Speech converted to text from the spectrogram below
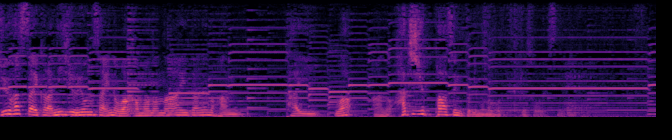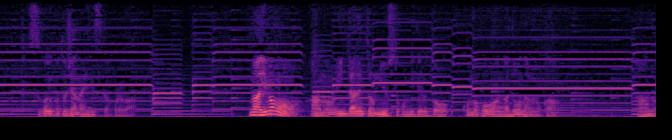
18歳から24歳の若者の間での反対は、あの、80%にも上ってるそうですね。すごいことじゃないですか、これは。まあ今も、あの、インターネットのニュースとか見てると、この法案がどうなるのか、あの、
